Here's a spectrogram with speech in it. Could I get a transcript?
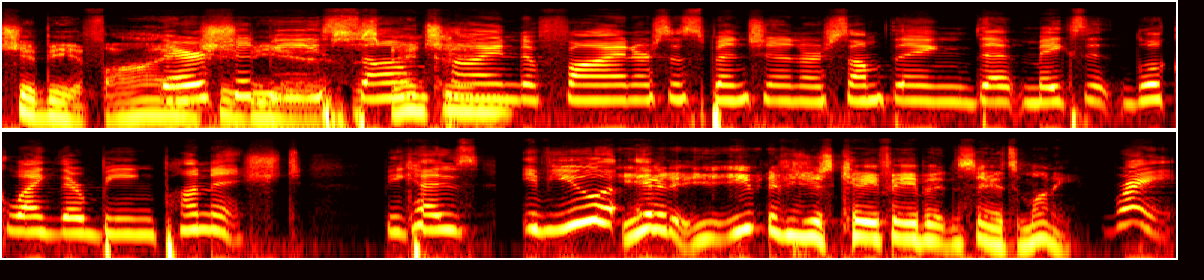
Should be a fine. there should, a be some kind of fine or suspension or something that makes it look like they're being punished because if you Even even if you just kayfabe it and say it's money. right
